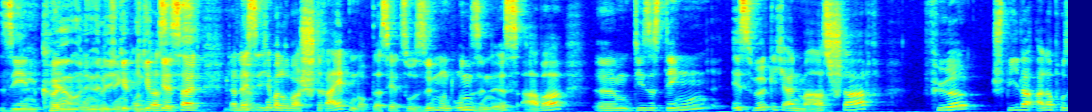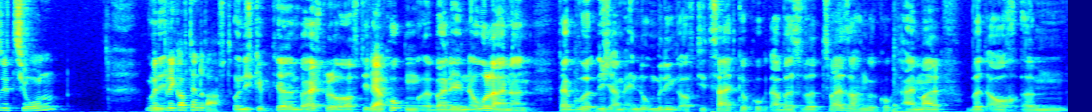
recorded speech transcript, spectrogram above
sehen können ja, und unbedingt. Ich, ich, und das jetzt, ist halt, da ja. lässt sich immer drüber streiten, ob das jetzt so Sinn und Unsinn ist, aber ähm, dieses Ding ist wirklich ein Maßstab für Spieler aller Positionen mit Blick auf den Draft. Und ich gebe dir ein Beispiel, worauf die ja. da gucken, äh, bei den O-Linern da wird nicht am Ende unbedingt auf die Zeit geguckt, aber es wird zwei Sachen geguckt. Einmal wird auch ähm,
